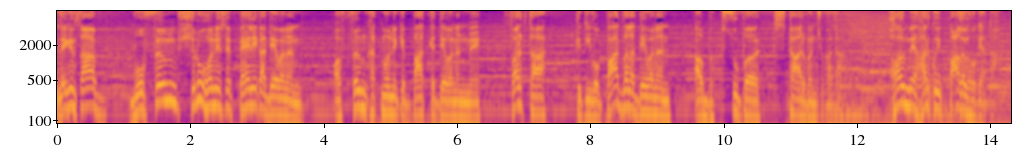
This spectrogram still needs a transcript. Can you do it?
लेकिन साहब, वो फ़िल्म शुरू होने से पहले का देवानंद और फ़िल्म खत्म होने के बाद के देवानंद में फ़र्क था, क्योंकि वो बाद वाला देवानंद अब सुपर स्टार बन चुका था। हॉल में हर कोई पागल हो गया था।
